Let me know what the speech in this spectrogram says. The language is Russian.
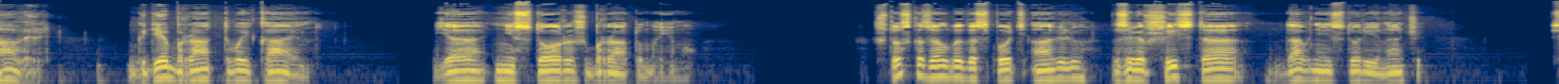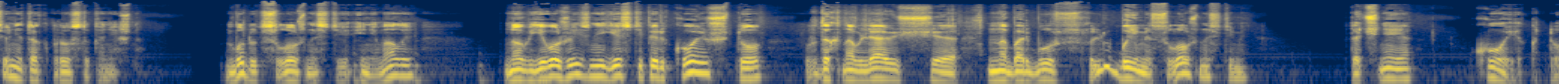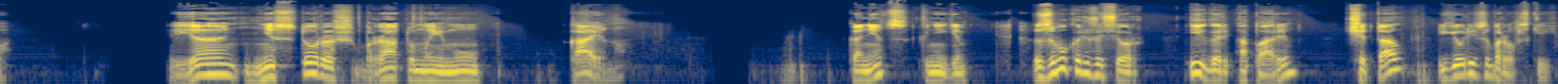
Авель, где брат твой Каин? Я не сторож брату моему. Что сказал бы Господь Авелю, завершись та давняя история иначе? Все не так просто, конечно. Будут сложности и немалые, но в его жизни есть теперь кое-что, вдохновляющее на борьбу с любыми сложностями, точнее, кое-кто. Я не сторож брату моему Каину. Конец книги. Звукорежиссер Игорь Апарин читал Юрий Заборовский.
